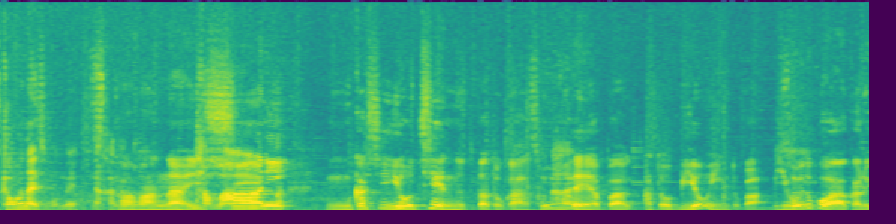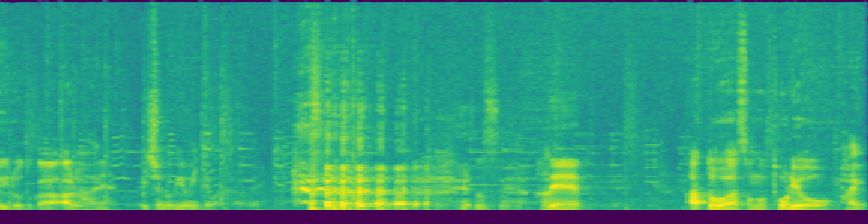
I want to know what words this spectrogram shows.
使わないですもんねなか使なか。わないしたまにまあ昔幼稚園塗ったとかそういうのでやっぱ、あと美容院とかそういうとこは明るい色とかあるよね、はい。一緒の美容院行ってますからね。そうそう。であとはその塗料。はい。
